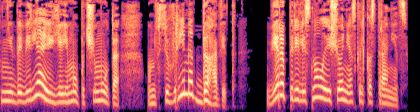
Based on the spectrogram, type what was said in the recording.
«Не доверяю я ему почему-то. Он все время давит». Вера перелистнула еще несколько страниц.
